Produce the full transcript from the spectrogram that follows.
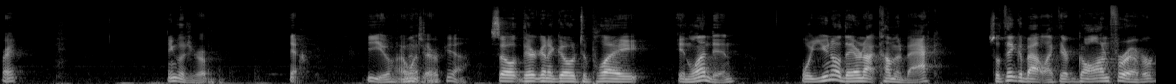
right. England Europe. Yeah, EU. I went there. Europe, yeah. So they're going to go to play in London. Well, you know they're not coming back. So think about like they're gone forever.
